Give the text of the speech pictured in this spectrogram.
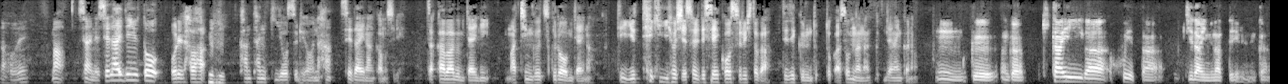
なるほどね。まあ、そうやね。世代で言うと、俺らは簡単に起業するような世代なんかもしれん。ザッカーバーグみたいにマッチング作ろうみたいな。って言って起業して、それで成功する人が出てくるとか、そんななんじゃないかな。うん、僕、なんか、機会が増えた時代になっている。なんか、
